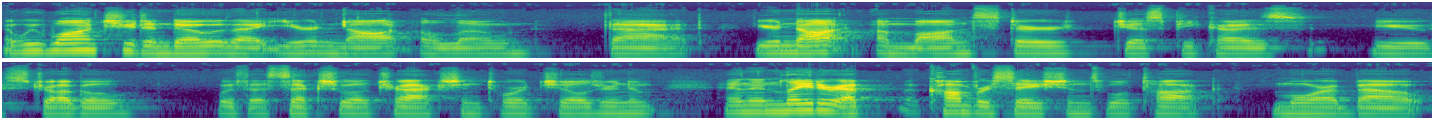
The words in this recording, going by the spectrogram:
And we want you to know that you're not alone, that you're not a monster just because you struggle with a sexual attraction toward children. And in later ep- conversations, we'll talk more about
